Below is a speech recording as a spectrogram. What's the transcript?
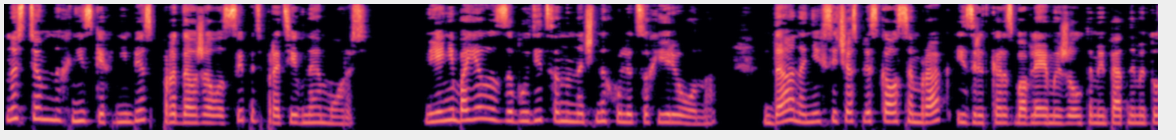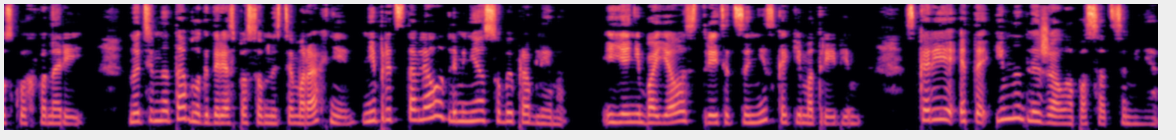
но с темных низких небес продолжала сыпать противная морось. Я не боялась заблудиться на ночных улицах Ериона. Да, на них сейчас плескался мрак, изредка разбавляемый желтыми пятнами тусклых фонарей, но темнота, благодаря способностям Арахнии, не представляла для меня особой проблемы. И я не боялась встретиться ни с каким отребьем. Скорее, это им надлежало опасаться меня.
